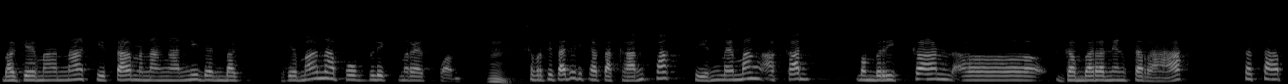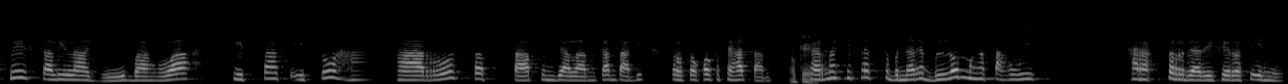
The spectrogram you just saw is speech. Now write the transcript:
bagaimana kita menangani dan bagaimana publik merespon. Hmm. Seperti tadi dikatakan, vaksin memang akan memberikan uh, gambaran yang cerah, tetapi sekali lagi bahwa kita itu harus tetap menjalankan tadi protokol kesehatan. Okay. Karena kita sebenarnya belum mengetahui karakter dari virus ini.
